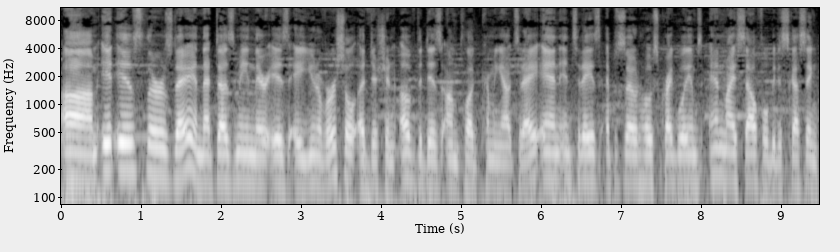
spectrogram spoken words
Um, it is Thursday, and that does mean there is a universal edition of the DIS Unplugged coming out today. And in today's episode, host Craig Williams and myself will be discussing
